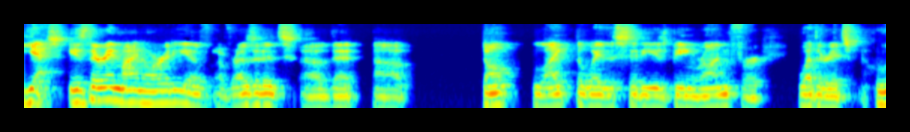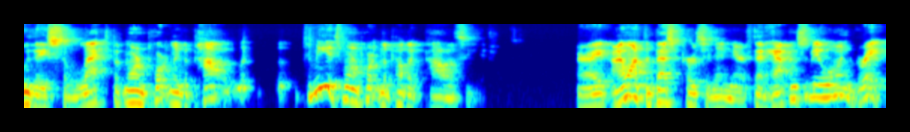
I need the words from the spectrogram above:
yes, is there a minority of of residents uh, that uh, don't like the way the city is being run for whether it's who they select, but more importantly, the po- to me, it's more important the public policy. All right. I want the best person in there. If that happens to be a woman, great.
